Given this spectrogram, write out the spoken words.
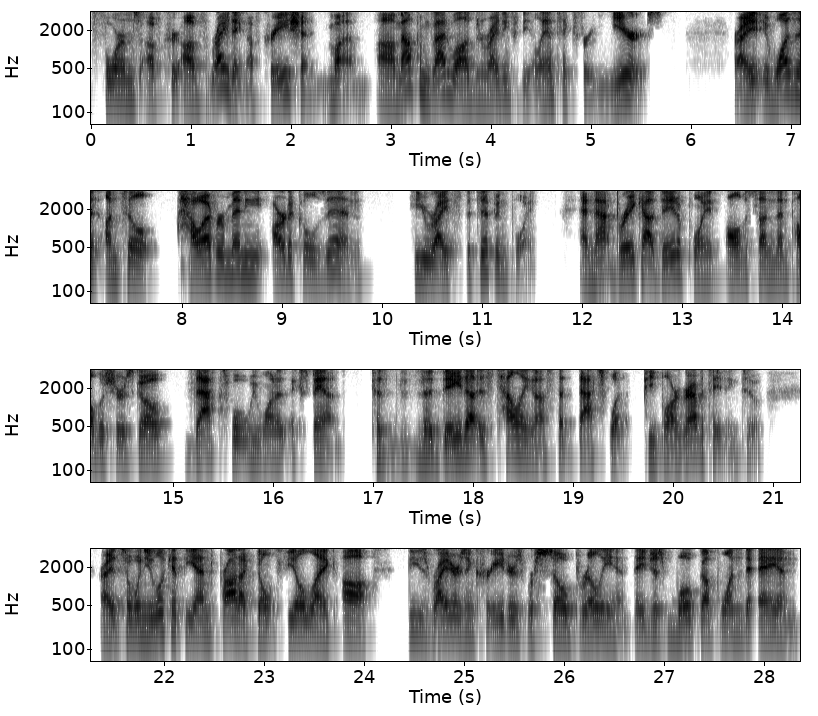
forms of of writing of creation. Uh, Malcolm Gladwell had been writing for the Atlantic for years, right? It wasn't until however many articles in, he writes the tipping point. And that breakout data point, all of a sudden, then publishers go, that's what we want to expand because the data is telling us that that's what people are gravitating to. Right. So when you look at the end product, don't feel like, oh, these writers and creators were so brilliant. They just woke up one day and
